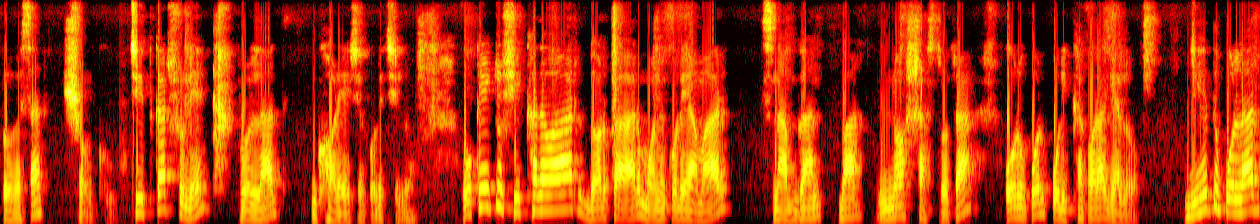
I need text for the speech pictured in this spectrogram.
প্রফেসর শঙ্কু। চিৎকার শুনে প্রহ্লাদ ঘরে এসে পড়েছিল। ওকে একটু শিক্ষা দেওয়ার দরকার মনে করে আমার স্নাপগান বা নরশাস্ত্রটা ওর উপর পরীক্ষা করা গেল। যেহেতু প্রহ্লাদ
